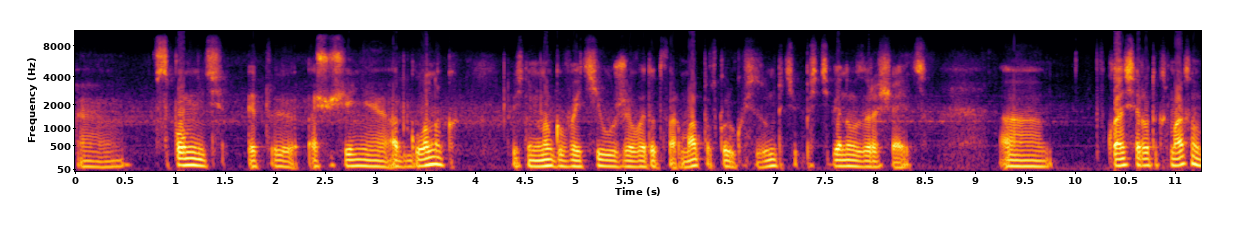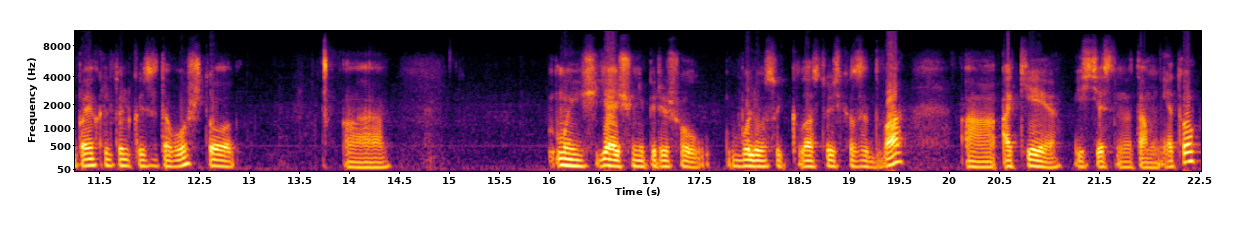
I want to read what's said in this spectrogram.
а, вспомнить это ощущение от гонок, то есть немного войти уже в этот формат, поскольку сезон постепенно возвращается. А, В классе Rotex Max мы поехали только из-за того, что а, мы, я еще не перешел в более высокий класс, то есть КЗ-2, а Акея, естественно, там нету,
